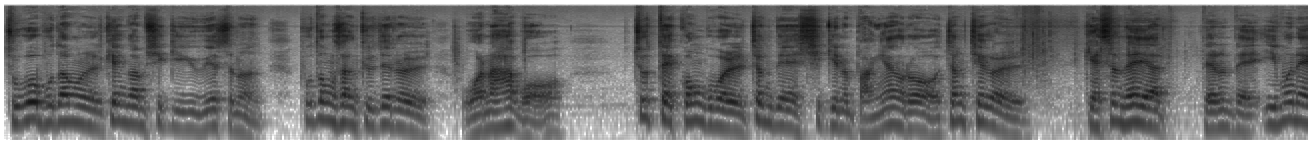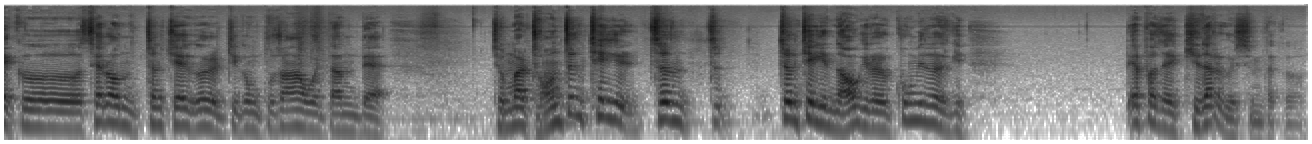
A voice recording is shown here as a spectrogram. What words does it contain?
주거 부담을 경감시키기 위해서는 부동산 규제를 완화하고 주택 공급을 정대시키는 방향으로 정책을 개선해야 되는데 이번에 그 새로운 정책을 지금 구상하고 있다는데 정말 좋은 정책이 전, 전- 정책이 나오기를 국민들에게 빼빠져 기다리고 있습니다. 그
